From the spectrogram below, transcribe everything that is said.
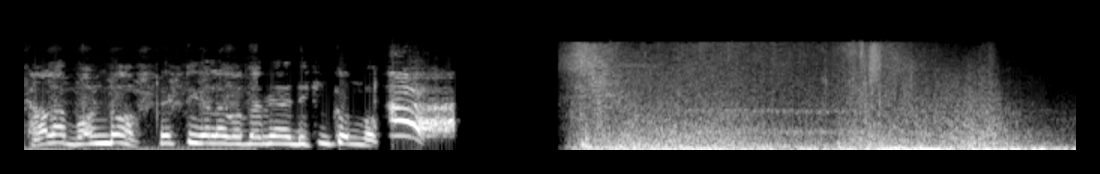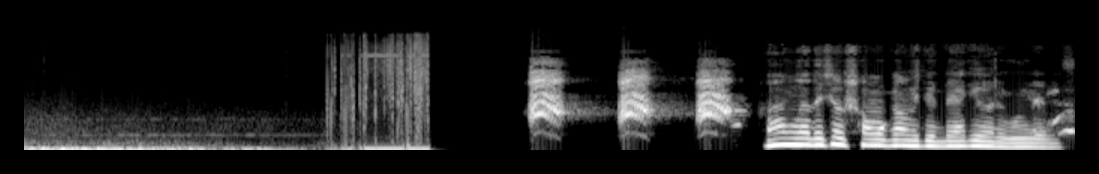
শালা বন্ধ প্র্যাকটিক্যাল কথা বিয়ে কি করল। বাংলাদেশেও সমকামিতা একেবারে ভুলে গেছে।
